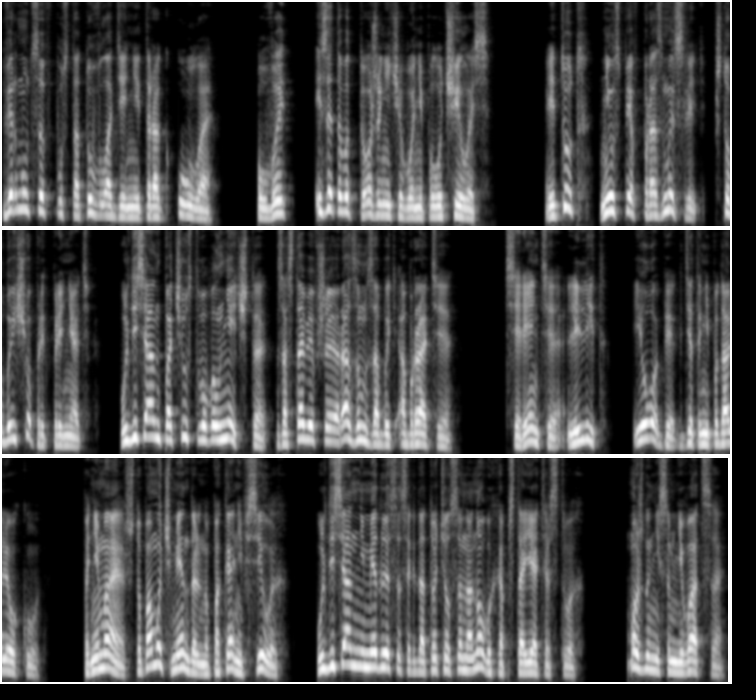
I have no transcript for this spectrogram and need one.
вернуться в пустоту владений Тарагула. Увы, из этого тоже ничего не получилось. И тут, не успев поразмыслить, чтобы еще предпринять, Ульдисян почувствовал нечто, заставившее разом забыть о брате. Сирентия, Лилит и обе где-то неподалеку. Понимая, что помочь Мендельну пока не в силах, Ульдисян немедля сосредоточился на новых обстоятельствах. Можно не сомневаться,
